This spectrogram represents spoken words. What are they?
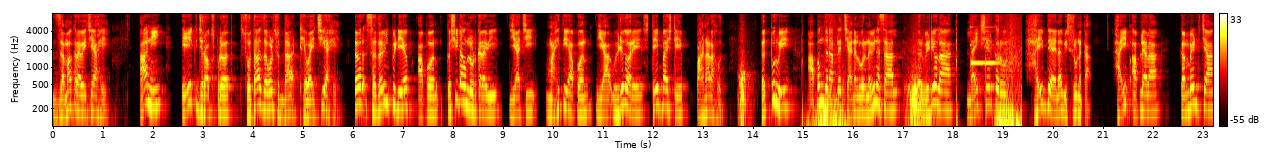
जमा करावायची आहे आणि एक झेरॉक्स प्रत स्वतःजवळसुद्धा ठेवायची आहे. तर सदरील पी डी एफ आपण कशी डाउनलोड करावी याची माहिती आपण या व्हिडिओद्वारे स्टेप बाय स्टेप पाहणार आहोत. तत्पूर्वी आपण जर आपल्या चॅनलवर नवीन असाल तर व्हिडिओला लाईक शेअर करून हाईप द्यायला विसरू नका. हाईप आपल्याला कमेंटच्या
